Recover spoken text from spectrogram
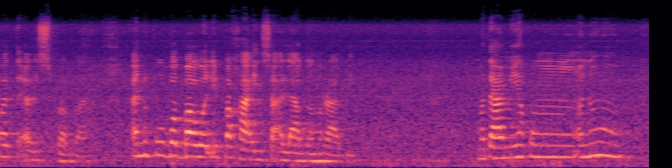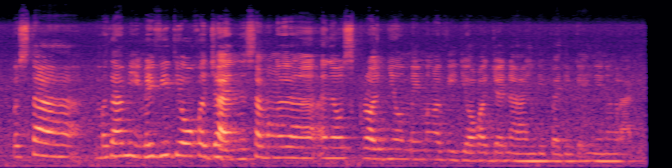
What else pa ba? Ano po ba bawal ipakain sa alagang rabbit? Madami akong ano, basta madami. May video ko dyan sa mga ano scroll nyo, may mga video ko dyan na hindi pwedeng kainin ng rabbit.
